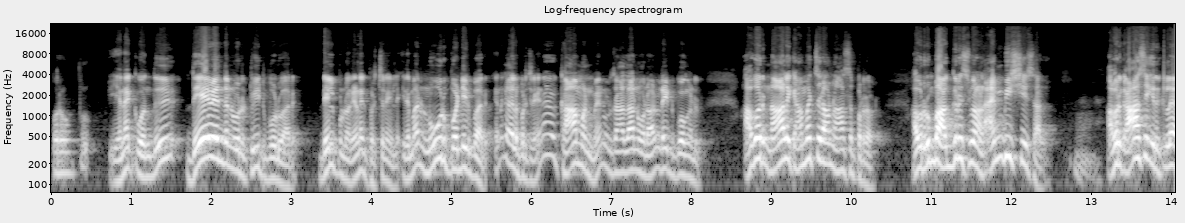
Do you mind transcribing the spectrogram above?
ஒரு எனக்கு வந்து தேவேந்திரன் ஒரு ட்வீட் போடுவார். டெல் பண்ணுவார். எனக்கு பிரச்சனை இல்லை. இது மாதிரி நூறு பண்ணியிருப்பார் எனக்கு அதில் பிரச்சனை. ஏன்னா காமன் மேன் ஒரு சாதாரண ஒரு ஆள் ரைட் போங்க அவர் நாளைக்கு அமைச்சராகனு ஆசைப்படுறவர் அவர் ரொம்ப அக்ரெசிவான ஆம்பிஷியஸ் ஆள் அவருக்கு ஆசை இருக்குல்ல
